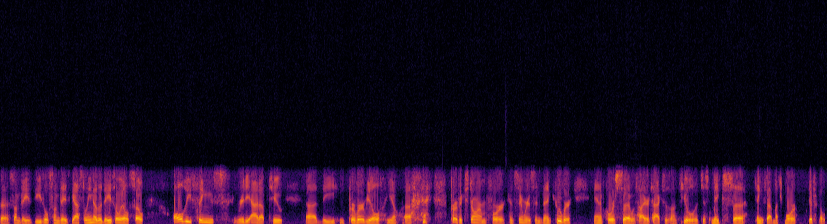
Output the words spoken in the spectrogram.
uh, some days diesel, some days gasoline, other days oil. So all these things really add up to uh, the proverbial, you know, uh, perfect storm for consumers in Vancouver. And of course, uh, with higher taxes on fuel, it just makes uh, things that much more difficult.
